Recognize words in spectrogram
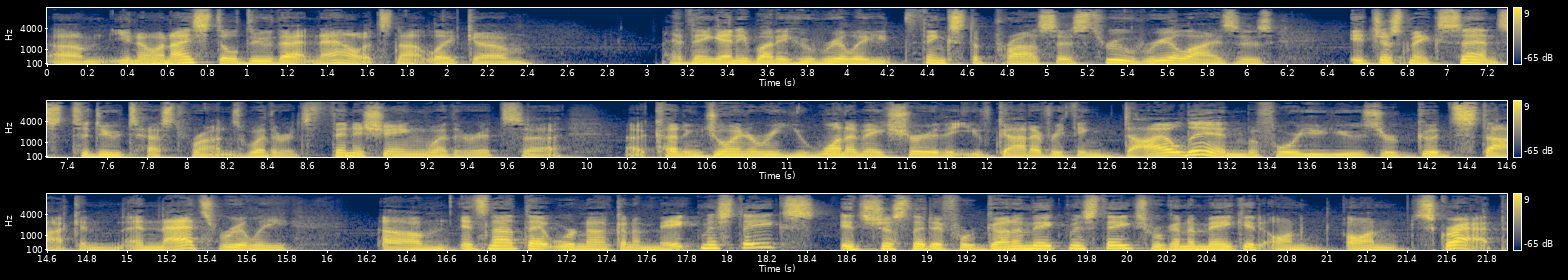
Um, you know, and I still do that now. It's not like um, I think anybody who really thinks the process through realizes it just makes sense to do test runs, whether it's finishing, whether it's uh, uh, cutting joinery. You want to make sure that you've got everything dialed in before you use your good stock, and and that's really um, it's not that we're not going to make mistakes. It's just that if we're going to make mistakes, we're going to make it on on scrap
